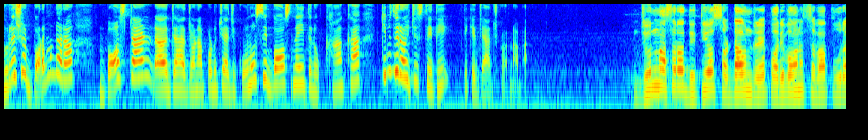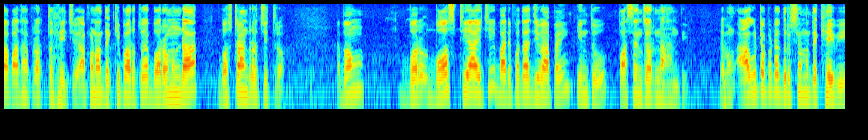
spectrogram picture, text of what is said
ধুরেশ্বর বরমুন্ডার বস ষ্টাণ্ড যা জনাপড়ুছে আজ কৌশি বস নেই তেণু খাঁ খাঁ কমিটি রয়েছে স্থিতি টিকি যাঞ্চ করনবা জুন মাসর দ্বিতীয় সটডাউনরে পরিবহন সেবা পুরা বাধাপ্রাপ্ত হয়েছে আপনার দেখিপারে বরমুন্ডা বসষ্টাণ্ডর চিত্র এবং বস ঠিয়া হয়েছি বারিপদা যাওয়া কিন্তু প্যাসেঞ্জর না এবং আউ গোটে পটে দৃশ্য মু দেখেবি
